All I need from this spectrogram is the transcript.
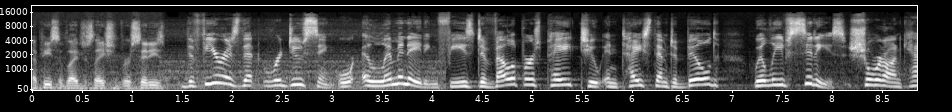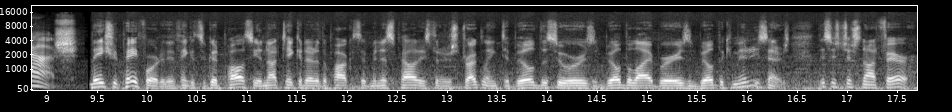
a piece of legislation for cities. The fear is that reducing or eliminating fees developers pay to entice them to build will leave cities short on cash. They should pay for it if they think it's a good policy and not take it out of the pockets of municipalities that are struggling to build the sewers and build the libraries and build the community centers. This is just not fair.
